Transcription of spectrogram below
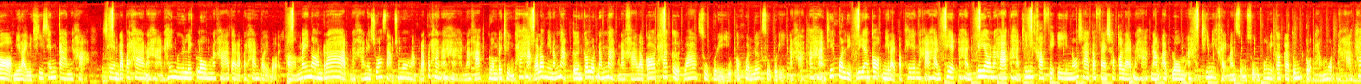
ก็มีหลายวิธีเช่นกันค่ะ เช่น รับประทานอาหารให้มื้อเล็กลงนะคะ แต่รับประทานบ่อยๆ ไม่นอนราบนะคะในช่วง 3 ชั่วโมงหลังรับประทานอาหารนะคะ รวมไปถึงถ้าหากว่าเรามีน้ำหนักเกินก็ลดน้ำหนักนะคะ แล้วก็ถ้าเกิดว่าสูบบุหรี่อยู่ก็ควรเลิกสูบบุหรี่นะคะ อาหารที่ควรหลีกเลี่ยงก็มีหลายประเภทนะคะ อาหารเผ็ดอาหารเปรี้ยวนะคะ อาหารที่มีคาเฟอีนเนชากาแฟช็อกโกแลตนะคะน้ำอัดลมอาหารที่มีไขมันสูงๆพวกนี้ก็กระตุ้นกรดทั้งหมดนะคะ ถ้า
